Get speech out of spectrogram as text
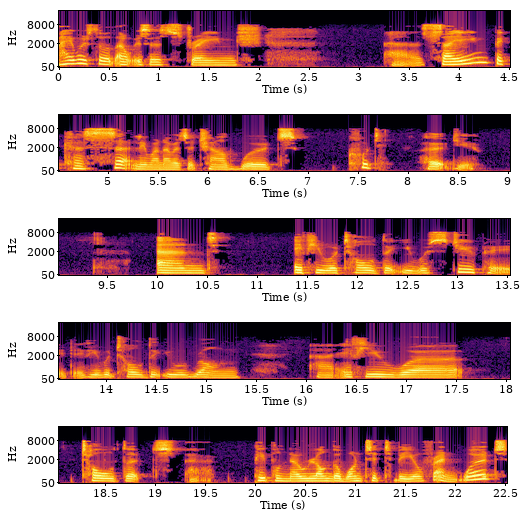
I always thought that was a strange uh, saying because certainly when I was a child, words could hurt you. And if you were told that you were stupid, if you were told that you were wrong, uh, if you were told that uh, people no longer wanted to be your friend, words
